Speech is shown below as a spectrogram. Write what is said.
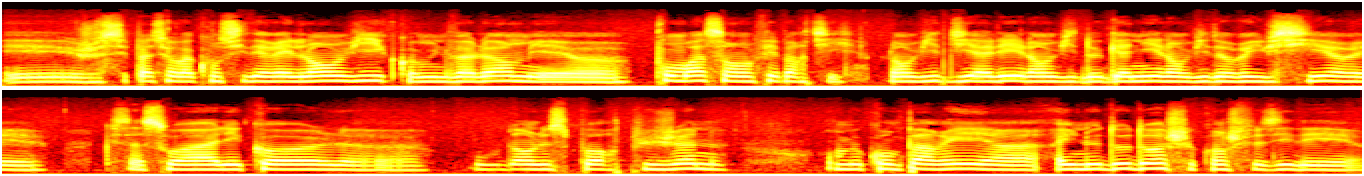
Et je ne sais pas si on va considérer l'envie comme une valeur, mais euh, pour moi, ça en fait partie. L'envie d'y aller, l'envie de gagner, l'envie de réussir, et que ça soit à l'école euh, ou dans le sport plus jeune. On me comparait à une dodoche quand je faisais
